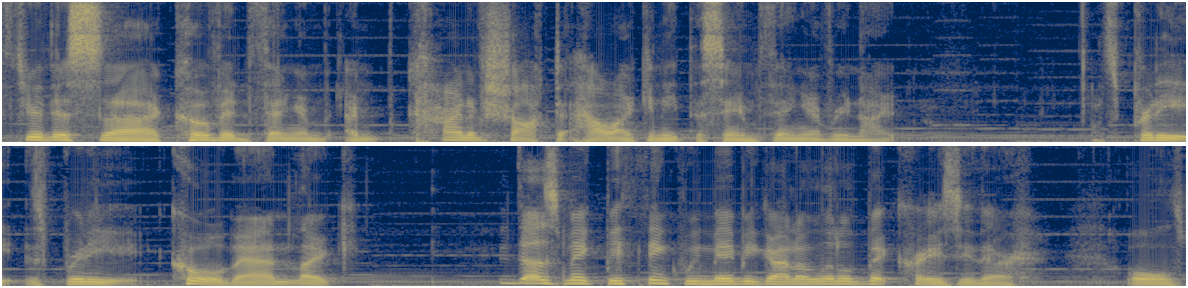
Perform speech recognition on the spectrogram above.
Through this uh, COVID thing, I'm, I'm kind of shocked at how I can eat the same thing every night. It's pretty, it's pretty cool, man. Like, it does make me think we maybe got a little bit crazy there. Old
